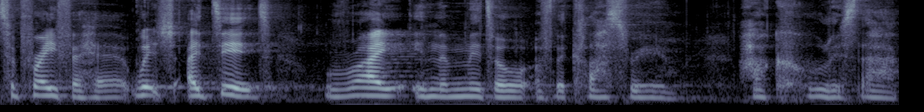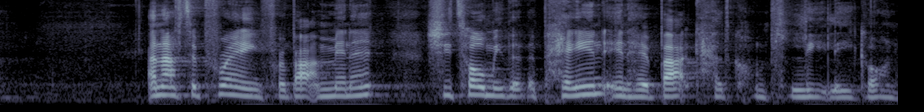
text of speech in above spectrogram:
to pray for her, which I did right in the middle of the classroom. How cool is that? And after praying for about a minute, she told me that the pain in her back had completely gone.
